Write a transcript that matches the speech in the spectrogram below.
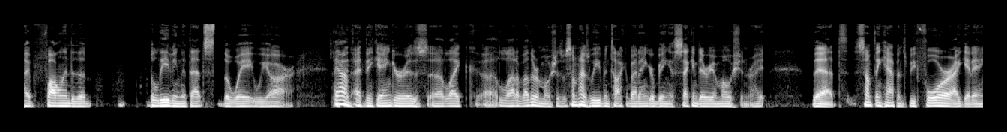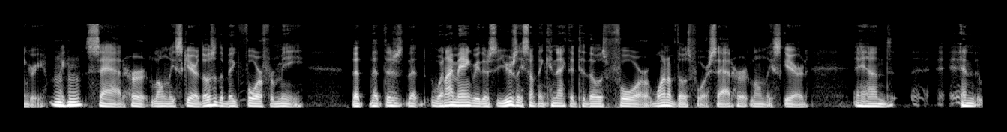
I fall into the believing that that's the way we are. I, Yeah. I think anger is uh, like a lot of other emotions. But sometimes we even talk about anger being a secondary emotion, right? That something happens before I get angry, like sad, hurt, lonely, scared. Those are the big four for me. That that there's that when I'm angry, there's usually something connected to those four. One of those four: sad, hurt, lonely, scared, and and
